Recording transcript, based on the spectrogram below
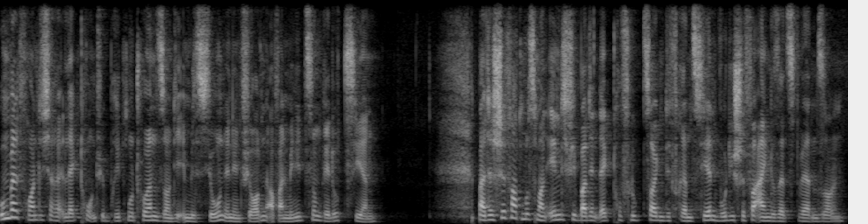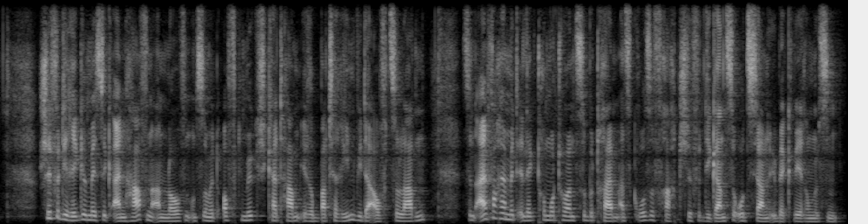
Umweltfreundlichere Elektro- und Hybridmotoren sollen die Emissionen in den Fjorden auf ein Minimum reduzieren. Bei der Schifffahrt muss man ähnlich wie bei den Elektroflugzeugen differenzieren, wo die Schiffe eingesetzt werden sollen. Schiffe, die regelmäßig einen Hafen anlaufen und somit oft die Möglichkeit haben, ihre Batterien wieder aufzuladen, sind einfacher mit Elektromotoren zu betreiben als große Frachtschiffe, die ganze Ozeane überqueren müssen.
